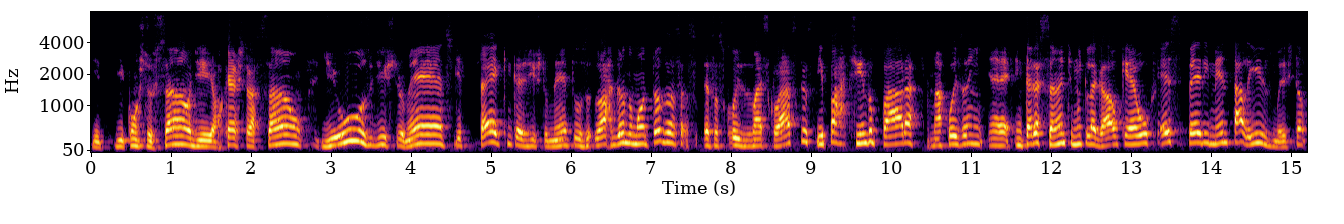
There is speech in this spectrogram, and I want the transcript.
de, de, construção, de orquestração, de uso de instrumentos, de técnicas de instrumentos, largando mão de todas essas, essas coisas mais clássicas e partindo para uma coisa é, interessante, muito legal, que é o experimentalismo. Eles estão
